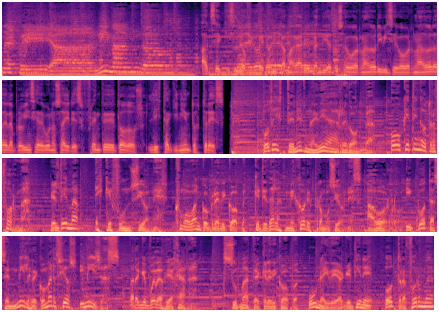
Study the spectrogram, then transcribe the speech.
me fui animando. Axel Kicillof, Verónica Magario, candidatos a gobernador y vicegobernadora de la provincia de Buenos Aires, Frente de Todos, lista 503. Podés tener una idea redonda o que tenga otra forma. El tema es que funcione, como Banco Credicop, que te da las mejores promociones, ahorro y cuotas en miles de comercios y millas para que puedas viajar. Sumate a Credicop, una idea que tiene otra forma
